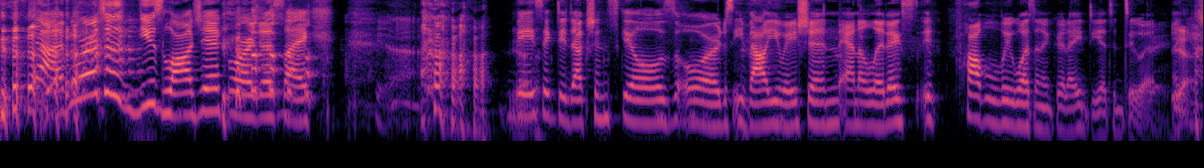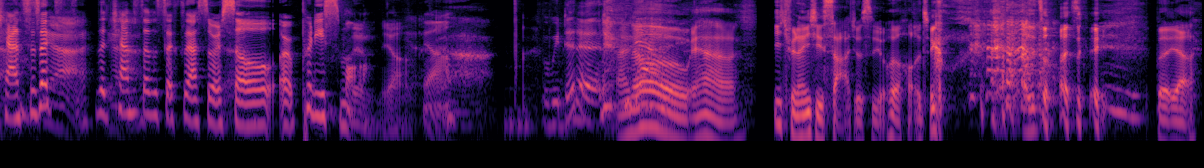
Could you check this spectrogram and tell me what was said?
Yeah, if we were to use logic or just like basic deduction skills or just evaluation analytics, it probably wasn't a good idea to do it. Like, Yeah. Chances, of, Yeah, the yeah. chances of success were so are pretty small. 对呀， Yeah. But we did it. I know, yeah. 一群人一起撒，就是有会有好的结果，还是做还是可以。But yeah,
